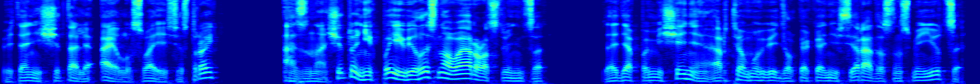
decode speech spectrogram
ведь они считали Айлу своей сестрой, а значит, у них появилась новая родственница. Зайдя в помещение, Артем увидел, как они все радостно смеются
